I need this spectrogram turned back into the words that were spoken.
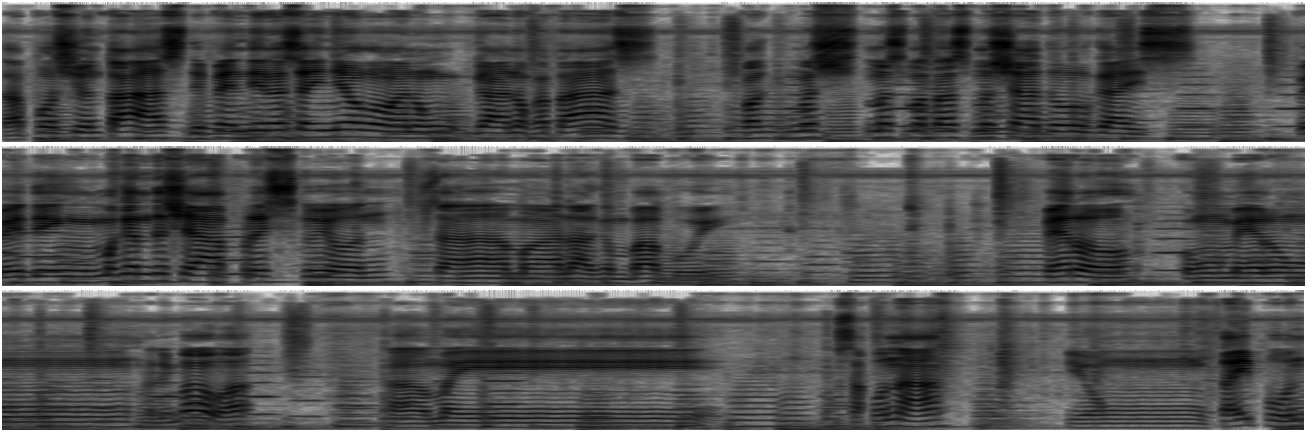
Tapos yung taas depende na sa inyo kung anong gaano kataas pag mas, mas mataas masyado guys pwedeng maganda siya presko yon sa mga alagang baboy. Pero kung merong halimbawa ah, may sakuna yung typhoon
